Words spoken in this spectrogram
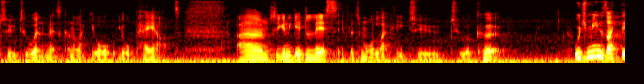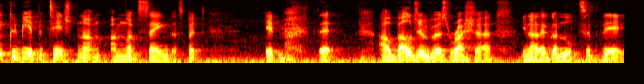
to to win. That's kind of like your your payout. Um, so you're going to get less if it's more likely to to occur which means like there could be a potential. No, I'm, I'm not saying this, but it that our Belgium versus Russia, you know, they've got a little tip there,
